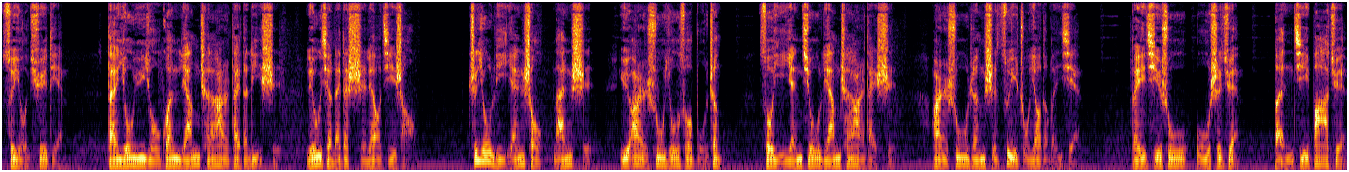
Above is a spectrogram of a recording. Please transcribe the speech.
虽有缺点，但由于有关梁陈二代的历史留下来的史料极少，只有李延寿《南史》与二书有所补正，所以研究梁陈二代史，二书仍是最主要的文献。北齐书五十卷。本纪八卷，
